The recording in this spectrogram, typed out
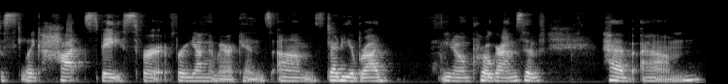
this like hot space for for young americans um, study abroad you know programs have have um,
